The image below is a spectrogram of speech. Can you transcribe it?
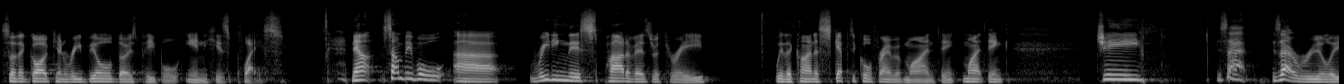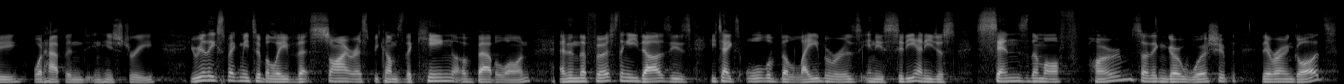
so that God can rebuild those people in his place. Now, some people uh, reading this part of Ezra 3 with a kind of skeptical frame of mind think, might think, gee, is that, is that really what happened in history? You really expect me to believe that Cyrus becomes the king of Babylon, and then the first thing he does is he takes all of the laborers in his city and he just sends them off home so they can go worship their own gods?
